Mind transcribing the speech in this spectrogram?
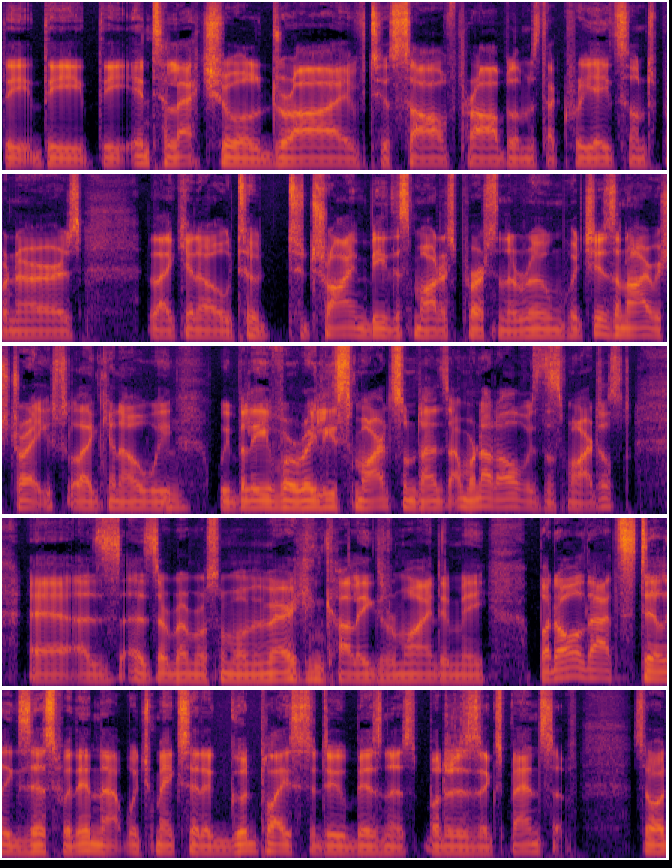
the the the intellectual drive to solve problems that creates entrepreneurs. Like you know, to to try and be the smartest person in the room, which is an Irish trait. Like you know, we we believe we're really smart sometimes, and we're not always the smartest. Uh, as as I remember, some of my American colleagues reminded me. But all that still exists within that, which makes it a good place to do business, but it is expensive. So,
